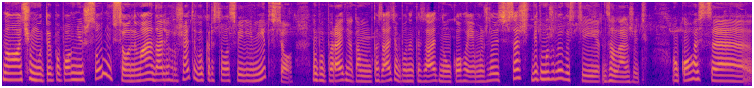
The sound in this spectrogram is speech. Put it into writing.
Ну а чому? Ти поповнюєш суму, все, немає далі грошей, ти використала свій ліміт, все. Ну, попередньо там казати або не казати, ну у кого є можливість. Все ж від можливості залежить. У когось це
